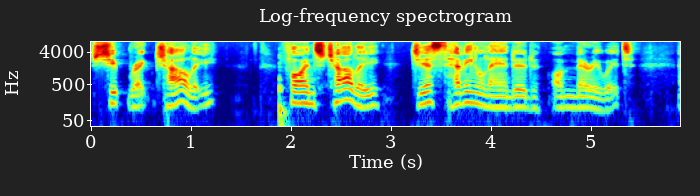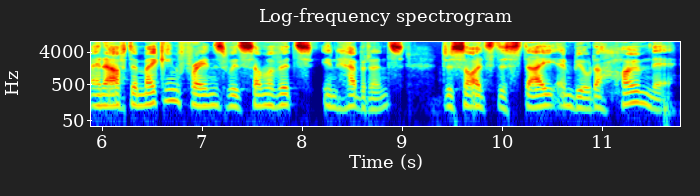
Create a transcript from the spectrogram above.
Shipwreck Charlie, finds Charlie just having landed on Merrywit and after making friends with some of its inhabitants, decides to stay and build a home there.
